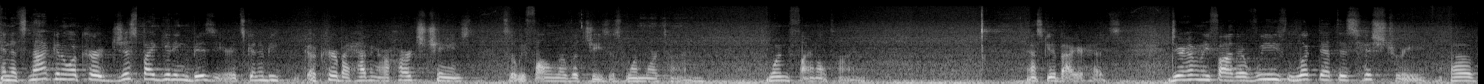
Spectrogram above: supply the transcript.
And it's not going to occur just by getting busier. It's going to be, occur by having our hearts changed so that we fall in love with Jesus one more time, one final time. I ask you to bow your heads. Dear Heavenly Father, if we've looked at this history of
